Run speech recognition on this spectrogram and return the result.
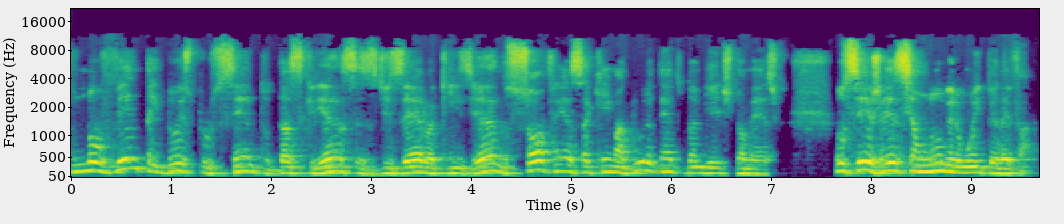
92% das crianças de 0 a 15 anos sofrem essa queimadura dentro do ambiente doméstico. Ou seja, esse é um número muito elevado.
